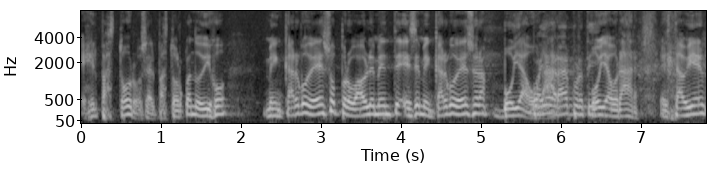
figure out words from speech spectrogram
es el pastor, o sea, el pastor cuando dijo me encargo de eso, probablemente ese me encargo de eso era voy a orar. Voy a orar por ti. Voy a orar. Está bien.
